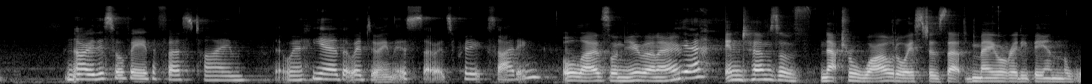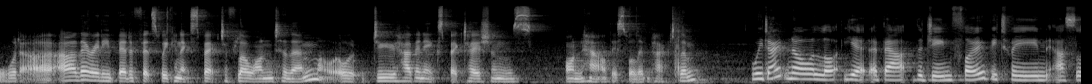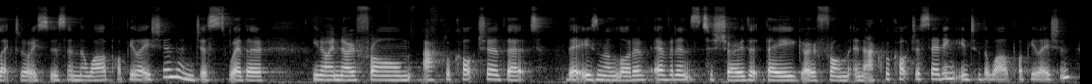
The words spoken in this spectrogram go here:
No, this will be the first time that we're yeah that we're doing this, so it's pretty exciting. All eyes on you, then, eh? Yeah. In terms of natural wild oysters that may already be in the water, are there any benefits we can expect to flow onto them, or do you have any expectations on how this will impact them? We don't know a lot yet about the gene flow between our selected oysters and the wild population, and just whether, you know, I know from aquaculture that there isn't a lot of evidence to show that they go from an aquaculture setting into the wild population.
